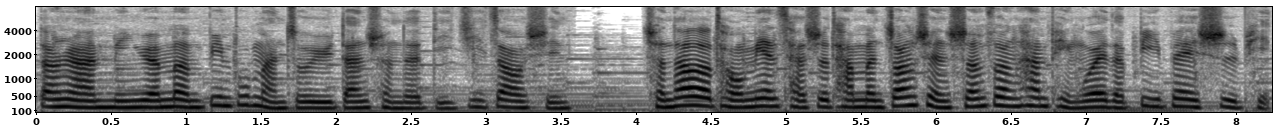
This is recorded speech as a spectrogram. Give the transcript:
当然，名媛们并不满足于单纯的笛髻造型，成套的头面才是他们彰显身份和品味的必备饰品。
